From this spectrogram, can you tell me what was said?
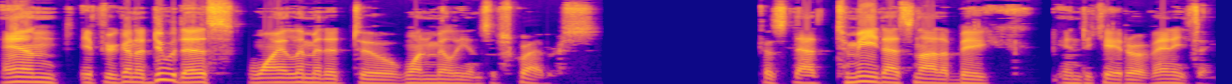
And if you're gonna do this, why limit it to 1 million subscribers? Because that, to me, that's not a big indicator of anything.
